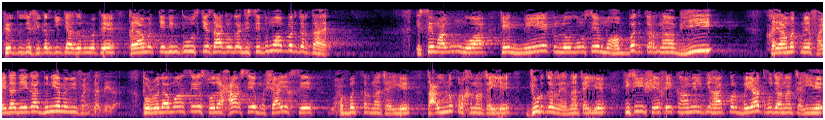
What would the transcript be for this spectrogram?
پھر تجھے فکر کی کیا ضرورت ہے؟ قیامت کے دن تو اس کے ساتھ ہوگا جس سے تو محبت کرتا ہے۔ اس سے معلوم ہوا کہ نیک لوگوں سے محبت کرنا بھی قیامت میں فائدہ دے گا، دنیا میں بھی فائدہ دے گا۔ تو علماء سے، صلحاء سے مشائق سے محبت کرنا چاہیے، تعلق رکھنا چاہیے، جڑ کر رہنا چاہیے، کسی شیخ کامل کے ہاتھ پر بیعت ہو جانا چاہیے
